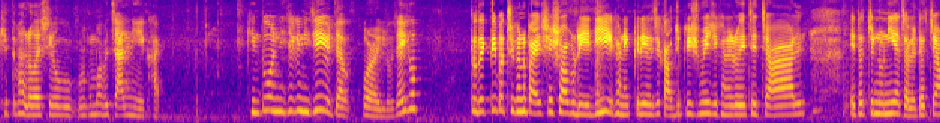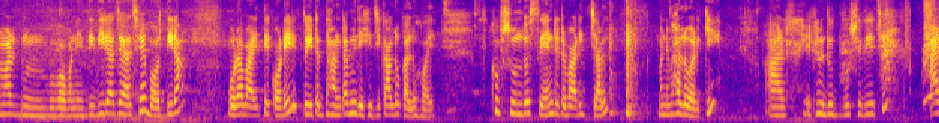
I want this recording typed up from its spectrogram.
খেতে ভালোবাসে, ও ওরকমভাবে চাল নিয়ে খায়। কিন্তু ও নিজেকে নিজেই এটা করাইলো। যাই হোক তো দেখতেই পাচ্ছ, এখানে পায়েসে সব রেডি এখানে রয়েছে কাজু কিশমিশ, এখানে রয়েছে চাল, এটা হচ্ছে নুনিয়া চাল, এটা হচ্ছে আমার মানে দিদিরা যে আছে, বদ্দিরা, ওরা বাড়িতে করে। তো এটার ধানটা আমি দেখেছি, কালো কালো হয়। খুব সুন্দর সেন্ট এটা বাড়ির চাল মানে ভালো আর কি। আর এখানে দুধ বসিয়ে দিয়েছি। আর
